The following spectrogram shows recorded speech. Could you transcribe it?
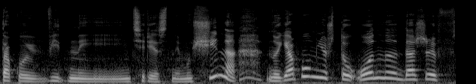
такой видный, интересный мужчина, но я помню, что он даже в,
